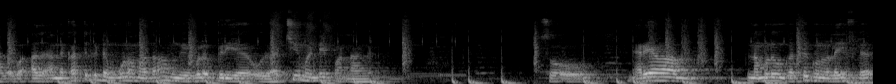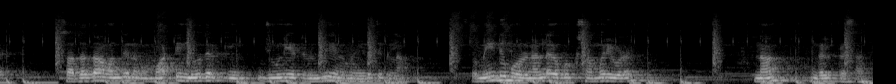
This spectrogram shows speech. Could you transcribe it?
அதை அது அந்த கற்றுக்கிட்ட மூலமாக தான் அவங்க எவ்வளோ பெரிய ஒரு அச்சீவ்மெண்ட்டே பண்ணாங்க. ஸோ நிறையா நம்மளும் கற்றுக்கணும் லைஃப்பில் ஸோ அதை தான் வந்து நம்ம மார்ட்டின் லூதர் கிங் ஜூனியர்லேருந்து நம்ம எடுத்துக்கலாம். ஸோ மீண்டும் ஒரு நல்ல புக் சம்மரியுடன் நான் உங்கள் பிரசாத்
